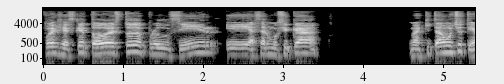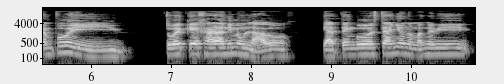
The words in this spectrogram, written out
pues es que todo esto de producir y hacer música me ha quitado mucho tiempo y tuve que dejar anime a un lado. Ya tengo este año, nomás me vi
